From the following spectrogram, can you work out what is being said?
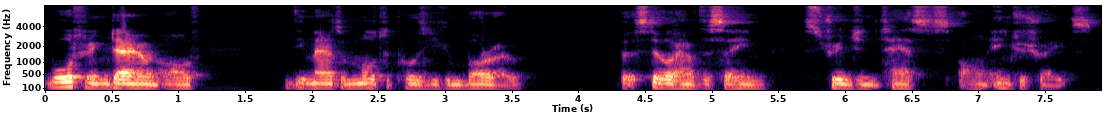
watering down of the amount of multiples you can borrow, but still have the same stringent tests on interest rates.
